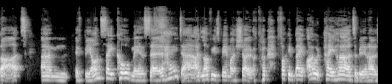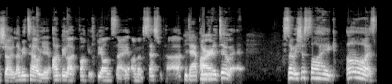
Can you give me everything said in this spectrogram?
but um, if Beyonce called me and said, "Hey, Dad, I'd love you to be in my show," fucking babe, I would pay her to be in her show. Let me tell you, I'd be like, "Fuck, it's Beyonce. I'm obsessed with her. That I'm going to do it." So it's just like, oh, it's,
